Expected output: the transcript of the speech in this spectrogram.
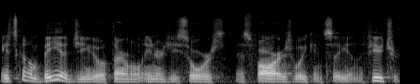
It's going to be a geothermal energy source as far as we can see in the future.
